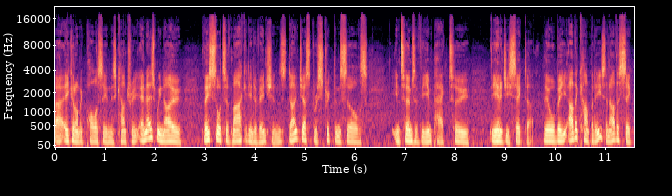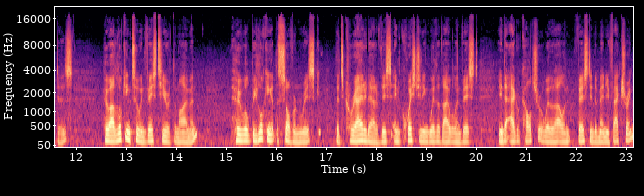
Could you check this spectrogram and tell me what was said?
uh, economic policy in this country. And as we know, these sorts of market interventions don't just restrict themselves in terms of the impact to the energy sector. There will be other companies and other sectors who are looking to invest here at the moment who will be looking at the sovereign risk that's created out of this and questioning whether they will invest into agriculture or whether they'll invest into manufacturing.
